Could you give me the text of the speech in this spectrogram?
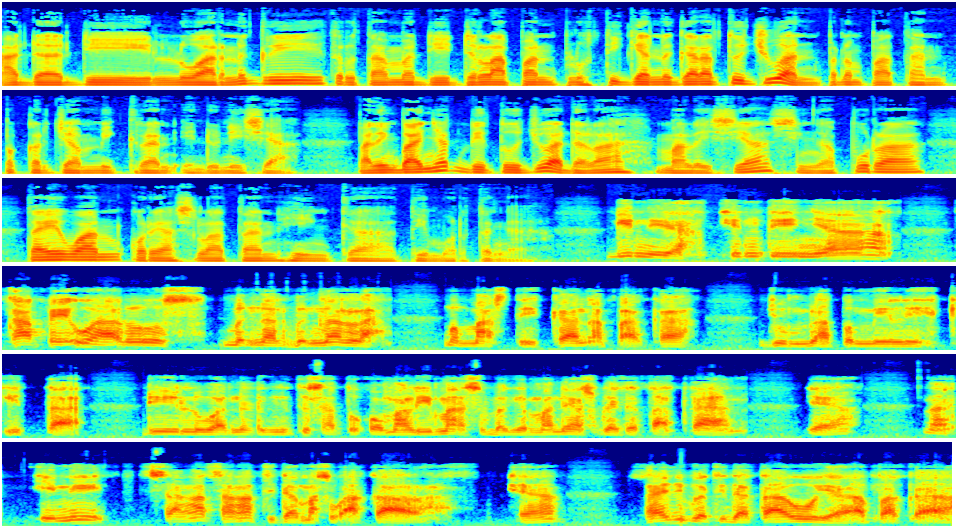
Ada di luar negeri, terutama di 83 negara tujuan penempatan pekerja migran Indonesia. Paling banyak dituju adalah Malaysia, Singapura, Taiwan, Korea Selatan, hingga Timur Tengah. Gini ya, intinya KPU harus benar-benar lah memastikan apakah jumlah pemilih kita di luar negeri itu 1,5 sebagaimana yang sudah ditetapkan ya. Nah, ini sangat-sangat tidak masuk akal ya. Saya juga tidak tahu ya apakah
